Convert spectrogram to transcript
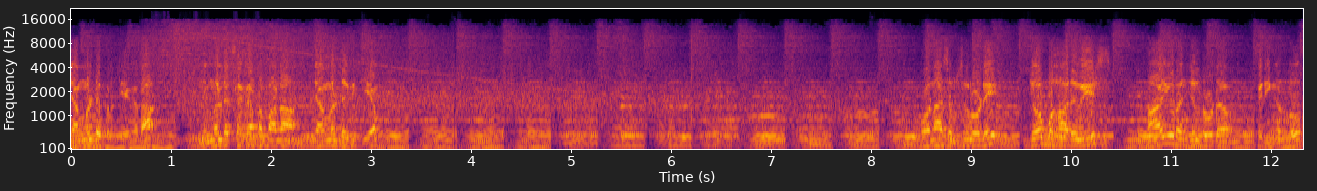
ഞങ്ങളുടെ പ്രത്യേകത. നിങ്ങളുടെ സഹകരണമാണ് ഞങ്ങളുടെ വിജയം. ഓണാശംസകളോടെ ജോബ് ഹാർഡ്വെയർസ് ആയൂർ അഞ്ചൽ റോഡ് പെരിങ്ങള്ളൂർ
